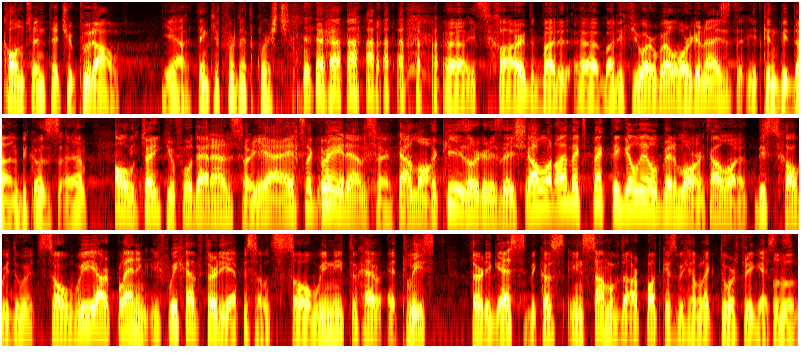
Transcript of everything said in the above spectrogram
content that you put out? Yeah, thank you for that question. uh, it's hard, but uh, but if you are well organized, it can be done. Because uh, oh, thank you for that answer. Yeah, it's a great answer. Come on, the key is organization. Come on, I'm expecting a little bit more. Yes. Come on, this is how we do it. So we are planning. If we have 30 episodes, so we need to have at least 30 guests because in some of the, our podcasts we have like two or three guests. Mm-hmm.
